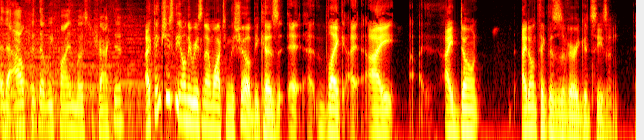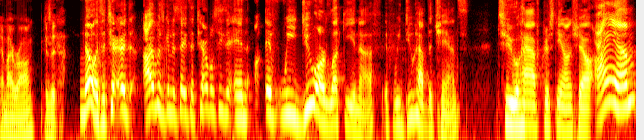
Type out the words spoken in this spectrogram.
the the outfit that we find most attractive? I think she's the only reason I'm watching the show because, uh, like, I, I, I don't, I don't think this is a very good season. Am I wrong? Is it? No, it's a. Ter- I was going to say it's a terrible season, and if we do are lucky enough, if we do have the chance to have Christine on the show, I am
